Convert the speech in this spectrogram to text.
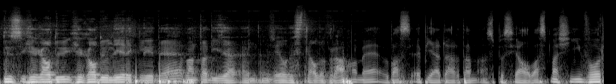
Dus je gaat je, je gaat je leren kledij, want dat is een, een veelgestelde vraag van mij. Was, heb jij daar dan een speciaal wasmachine voor?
